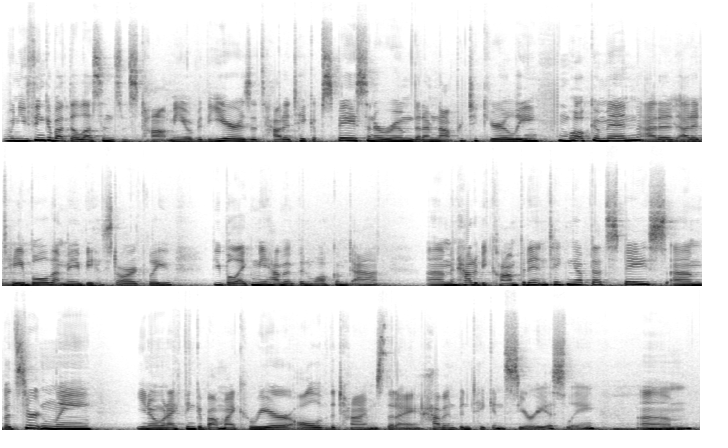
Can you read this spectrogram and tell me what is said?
when you think about the lessons it's taught me over the years, it's how to take up space in a room that I'm not particularly welcome in, at a at a table that maybe historically people like me haven't been welcomed at um, and how to be confident in taking up that space. Um, but certainly, you know, when I think about my career, all of the times that I haven't been taken seriously. Um,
